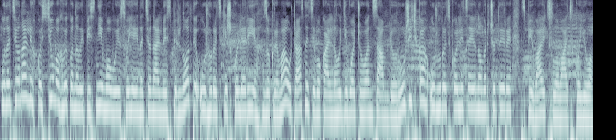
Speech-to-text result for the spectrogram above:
У національних костюмах виконали пісні мовою своєї національної спільноти ужгородські школярі, зокрема учасниці вокального дівочого ансамблю Ружічка Ужгородського ліцею номер 4 співають словацькою.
